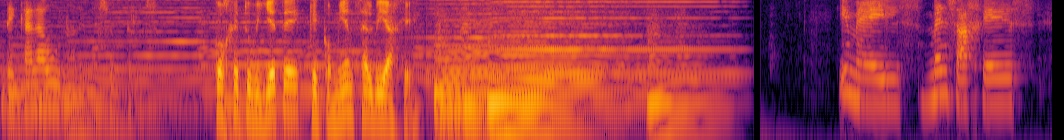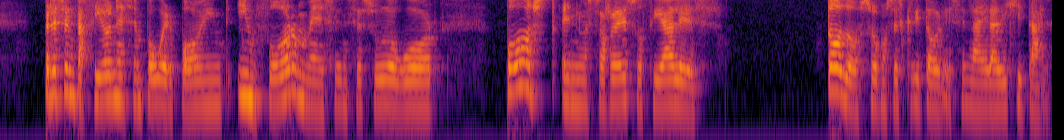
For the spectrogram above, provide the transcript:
de cada uno de vosotros. Coge tu billete que comienza el viaje. Emails, mensajes, presentaciones en PowerPoint, informes en Sesudo Word, post en nuestras redes sociales, todos somos escritores en la era digital.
